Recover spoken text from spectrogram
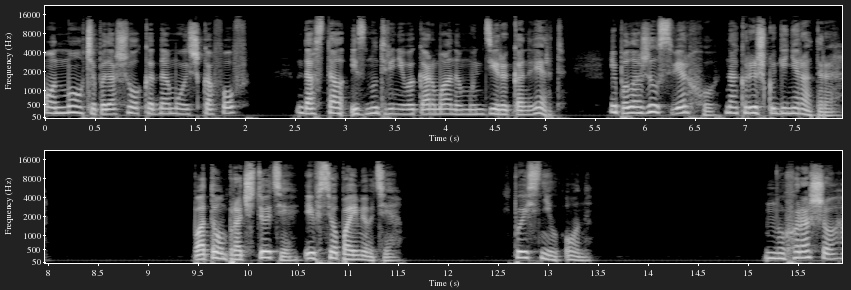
Он молча подошел к одному из шкафов, достал из внутреннего кармана мундира конверт и положил сверху на крышку генератора. «Потом прочтете и все поймете», – пояснил он. «Ну хорошо».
